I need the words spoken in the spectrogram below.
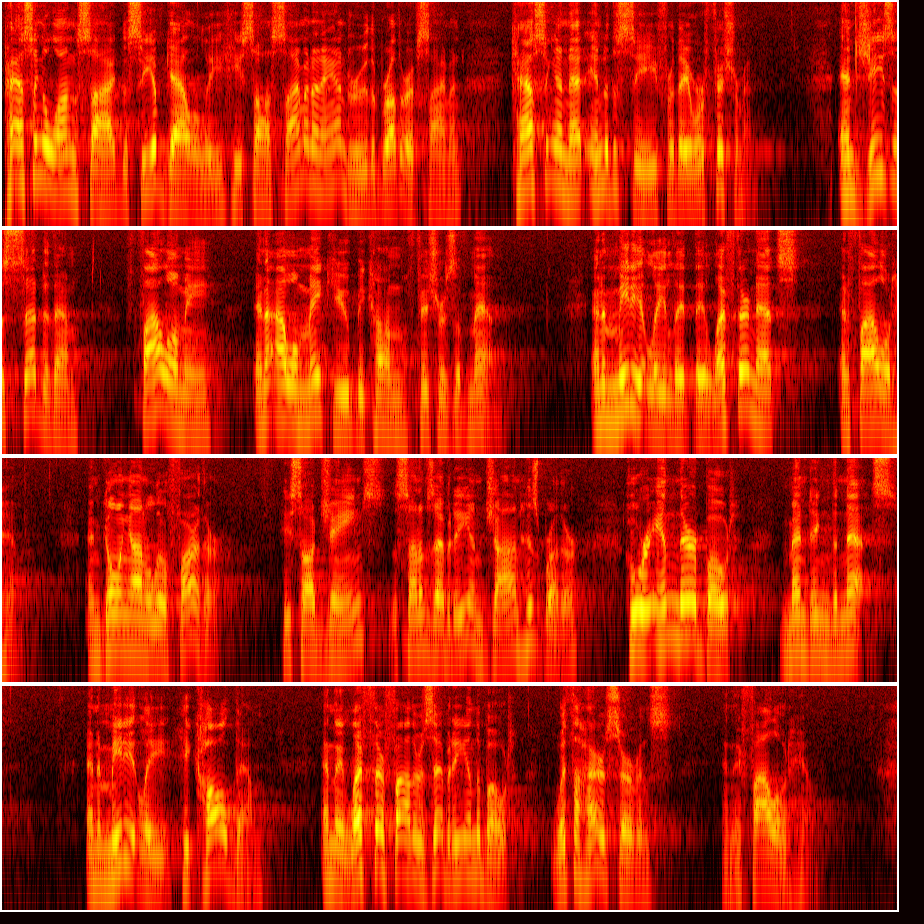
Passing alongside the Sea of Galilee, he saw Simon and Andrew, the brother of Simon, casting a net into the sea, for they were fishermen. And Jesus said to them, Follow me, and I will make you become fishers of men. And immediately they left their nets and followed him. And going on a little farther, he saw James, the son of Zebedee, and John, his brother, who were in their boat mending the nets. And immediately he called them, and they left their father Zebedee in the boat with the hired servants, and they followed him.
